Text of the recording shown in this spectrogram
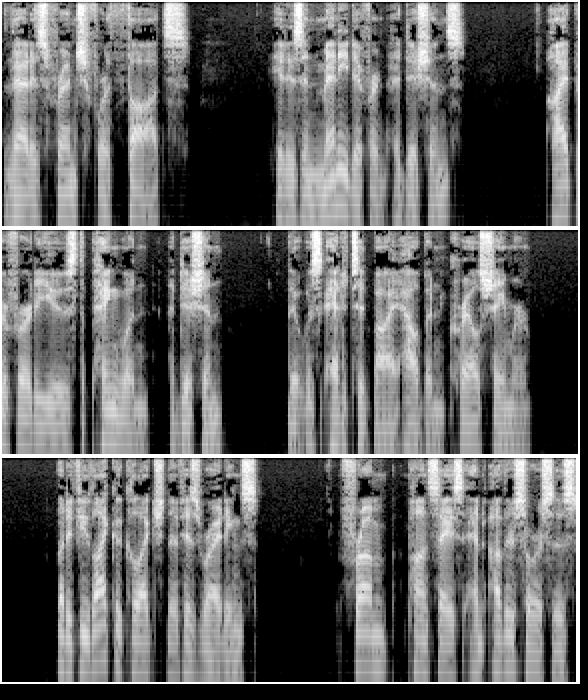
that is French for thoughts. It is in many different editions. I prefer to use the Penguin edition that was edited by Alban Krailsheimer. But if you'd like a collection of his writings from Pensées and other sources,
